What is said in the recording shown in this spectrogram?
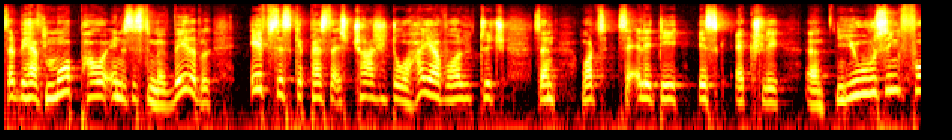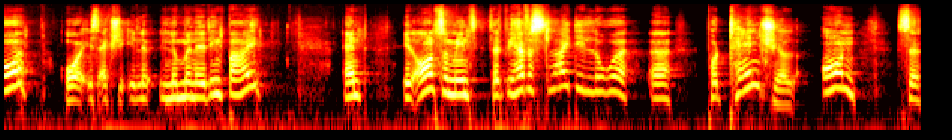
that we have more power in the system available if this capacitor is charging to a higher voltage than what the LED is actually uh, using for or is actually il illuminating by. And it also means that we have a slightly lower uh, potential on the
